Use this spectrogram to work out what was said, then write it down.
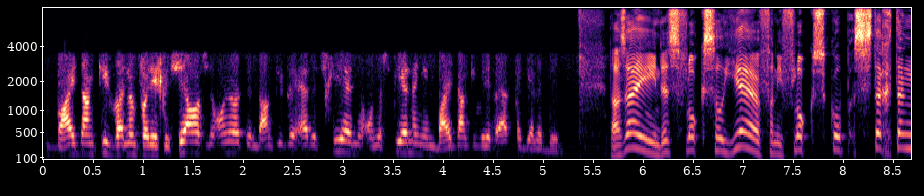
baie dankie Willem vir die gesels en onderhoud en dankie vir RSG en die ondersteuning en baie dankie vir die werk wat julle doen. Daar's hy en dis Flok Silje van die Flok Skop Stichting.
